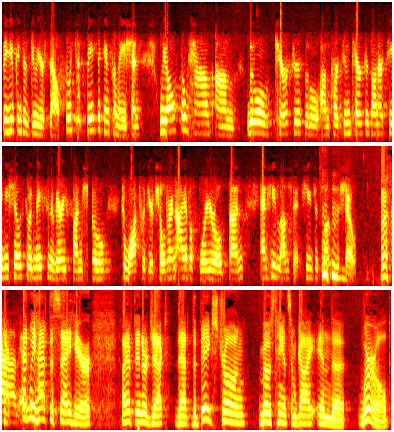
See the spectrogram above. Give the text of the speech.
that you can just do yourself. So it's just basic information. We also have um, little characters, little um, cartoon characters on our TV show, so it makes it a very fun show to watch with your children. I have a four-year-old son, and he loves it. He just loves the show. Um, and we have to say here, I have to interject that the big, strong, most handsome guy in the world,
